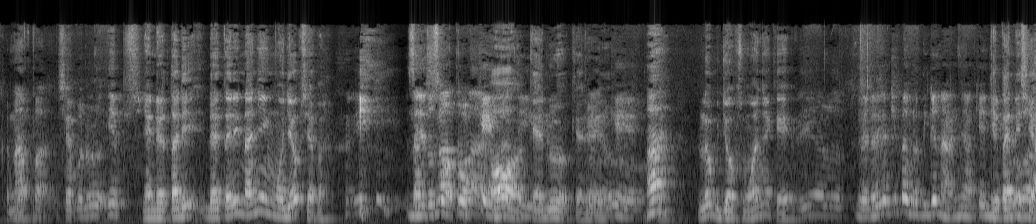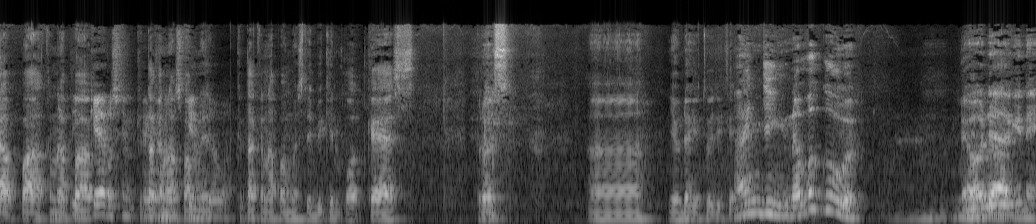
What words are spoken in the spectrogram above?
kenapa siapa dulu Ips Yang dari tadi dari tadi nanya yang mau jawab siapa? Satu-satu oke. oh, berarti. kayak dulu, kayak dulu. Oke. hah Lu jawab semuanya kayak iya lu Dari tadi kita bertiga nanya kayak kita ini siapa kenapa yang- kita kenapa kita kenapa mesti bikin podcast terus eh ya udah itu aja kayak anjing kenapa gua ya udah gini.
